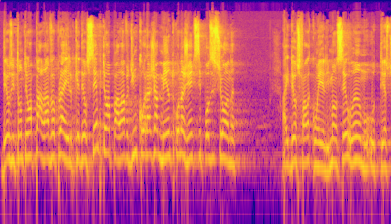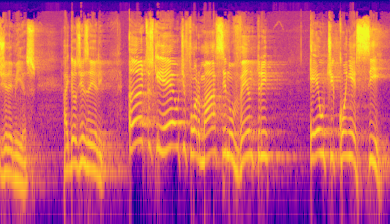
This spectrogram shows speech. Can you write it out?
Deus então tem uma palavra para ele, porque Deus sempre tem uma palavra de encorajamento quando a gente se posiciona. Aí Deus fala com ele, irmão, eu amo o texto de Jeremias. Aí Deus diz a ele: Antes que eu te formasse no ventre, eu te conheci.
